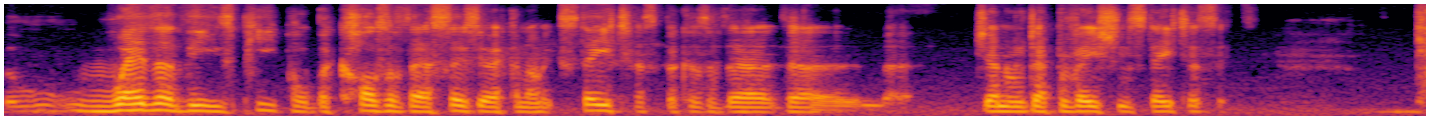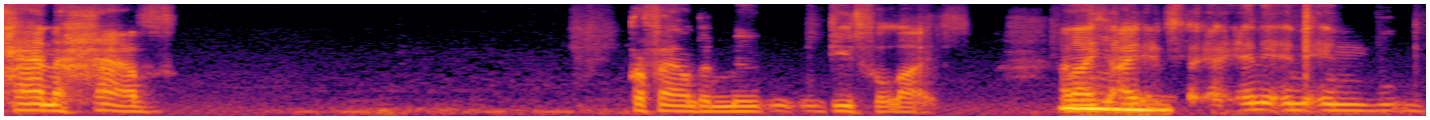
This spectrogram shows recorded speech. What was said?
whether these people, because of their socioeconomic status, because of their, their general deprivation status, can have profound and beautiful life. And mm. I, I mm. in, in,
